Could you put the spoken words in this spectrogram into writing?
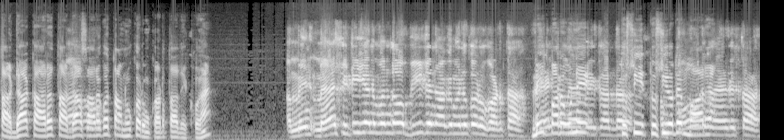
ਤੁਹਾਡਾ ਘਰ ਤੁਹਾਡਾ। ਸਾਰਾ ਕੁਝ ਤੁਹਾਨੂੰ ਘਰੋਂ ਕੱਢਤਾ ਦੇਖੋ ਹੈ। ਮੈਂ ਸਿਟੀਜ਼ਨ ਬੰਦਾ ਉਹ 20 ਦਿਨ ਆ ਕੇ ਮੈਨੂੰ ਘਰੋਂ ਕੱਢਤਾ। ਨਹੀਂ, ਪਰ ਉਹਨੇ-। ਤੁਸੀਂ- ਤੁਸੀਂ ਉਹਦੇ ਮਾਰਿਆ-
